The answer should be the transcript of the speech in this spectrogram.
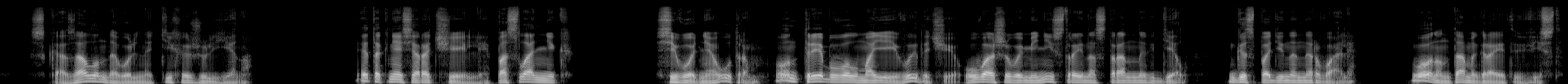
— сказал он довольно тихо Жульену. «Это князь Арачелли, посланник...» «Сегодня утром он требовал моей выдачи у вашего министра иностранных дел, господина Нерваля. Вон он там играет в вист.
